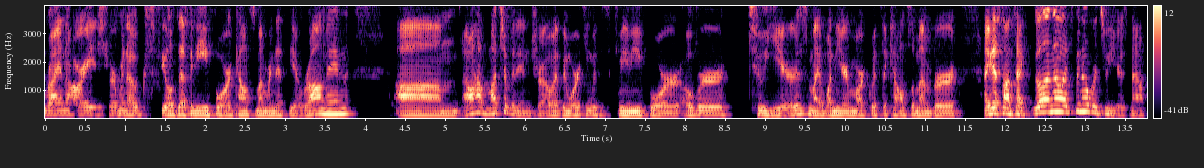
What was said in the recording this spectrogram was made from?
Ryan Ahari, Sherman Oaks Field Deputy for Councilmember Nithya Raman. Um, I don't have much of an intro. I've been working with this community for over two years. My one year mark with the council member, I guess not tech, well, no, it's been over two years now.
